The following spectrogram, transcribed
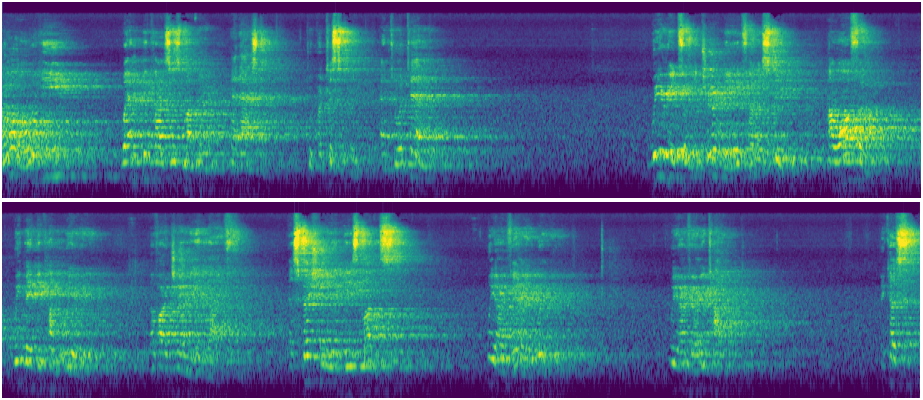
go, he went because his mother had asked him to participate and to attend. Wearied from the journey, he fell asleep. How often we may become weary of our journey in life, especially in these months. We are very weary. We are very tired. Because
